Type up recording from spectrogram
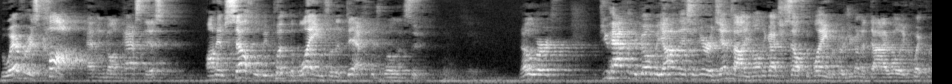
Whoever is caught, having gone past this, on himself will be put the blame for the death which will ensue. In other words, if you happen to go beyond this and you're a Gentile, you've only got yourself to blame because you're going to die really quickly.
